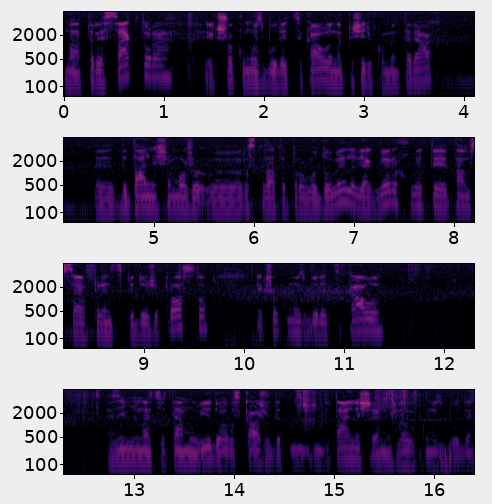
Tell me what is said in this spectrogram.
на три сектора. Якщо комусь буде цікаво, напишіть в коментарях. Е, Детальніше можу е, розказати про водовилив, як вирахувати. Там все в принципі дуже просто. Якщо комусь буде цікаво, знімлю на цю тему відео, розкажу детальніше, можливо, комусь буде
